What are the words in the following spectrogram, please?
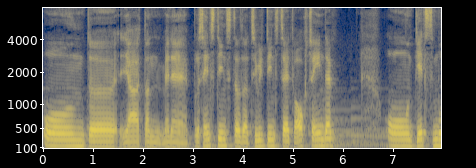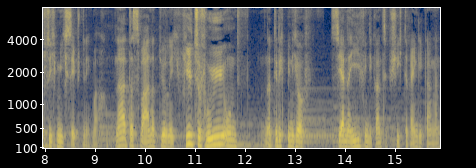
und äh, ja, dann meine Präsenzdienst oder Zivildienstzeit war auch zu Ende und jetzt muss ich mich selbstständig machen. Na, das war natürlich viel zu früh und natürlich bin ich auch sehr naiv in die ganze Geschichte reingegangen.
